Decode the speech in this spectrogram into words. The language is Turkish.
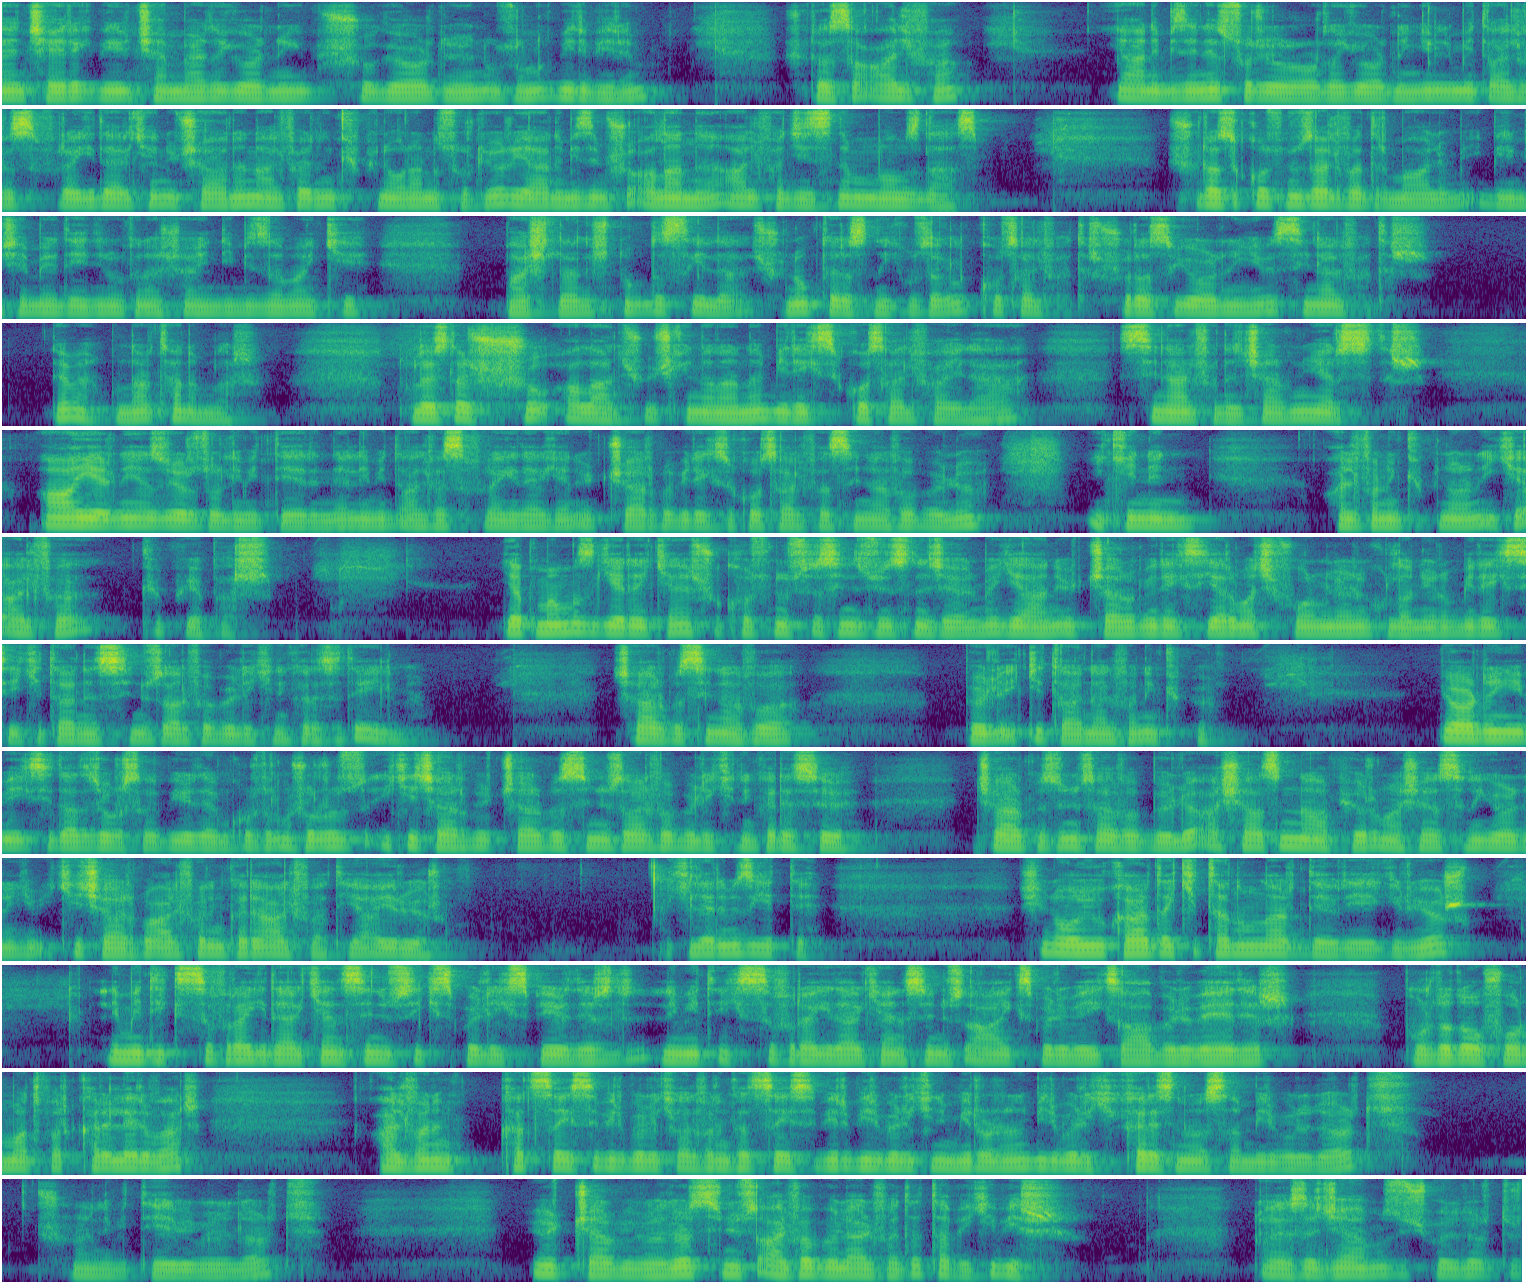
Yani çeyrek birim çemberde gördüğün gibi şu gördüğün uzunluk bir birim. Şurası alfa. Yani bize ne soruyor orada gördüğün gibi limit alfa sıfıra giderken 3a'nın alfanın küpüne oranı soruluyor. Yani bizim şu alanı alfa cinsinden bulmamız lazım. Şurası kosinüs alfadır malum. Birim çembere değdiği noktadan aşağı indiğimiz zaman ki başlangıç noktasıyla şu nokta arasındaki uzaklık kos alfadır. Şurası gördüğün gibi sin alfadır. Değil mi? Bunlar tanımlar. Dolayısıyla şu alan, şu üçgen alanı 1 eksi kos alfa ile sin alfanın çarpımının yarısıdır. A yerine yazıyoruz o limit değerinde. Limit alfa sıfıra giderken 3 çarpı 1 eksi kos alfa sin alfa bölü 2'nin alfanın küpünün oranı 2 alfa küp yapar. Yapmamız gereken şu kosinüsü sinüs cinsine çevirmek. Yani 3 çarpı 1 eksi yarım açı formüllerini kullanıyorum. 1 eksi 2 tane sinüs alfa bölü 2'nin karesi değil mi? Çarpı sin alfa bölü 2 tane alfanın küpü. Gördüğün gibi eksi dağıtıcı olursak birden kurtulmuş oluruz. 2 çarpı 3 çarpı sinüs alfa bölü 2'nin karesi çarpı sinüs alfa bölü aşağısını ne yapıyorum? Aşağısını gördüğün gibi 2 çarpı alfanın kare alfa diye ayırıyorum. İkilerimiz gitti. Şimdi o yukarıdaki tanımlar devreye giriyor. Limit x sıfıra giderken sinüs x bölü x 1'dir. Limit x sıfıra giderken sinüs ax bölü bx a bölü b'dir. Burada da o format var. Kareleri var. Alfanın katsayısı 1 bölü 2, alfanın katsayısı 1, 1 bölü 2'nin 1 oranı 1 bölü 2 karesinin arasından 1 bölü 4. Şunun limit değeri 1 bölü 4. 3 çarpı 1 bölü 4 sinüs alfa bölü alfa da tabii ki 1. Dolayısıyla cevabımız 3 bölü 4'tür.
